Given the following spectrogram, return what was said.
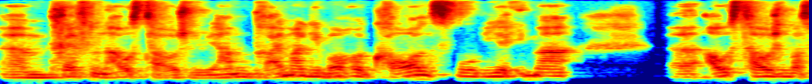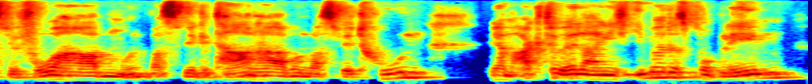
ähm, treffen und austauschen. Wir haben dreimal die Woche Calls, wo wir immer äh, austauschen, was wir vorhaben und was wir getan haben und was wir tun. Wir haben aktuell eigentlich immer das Problem,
